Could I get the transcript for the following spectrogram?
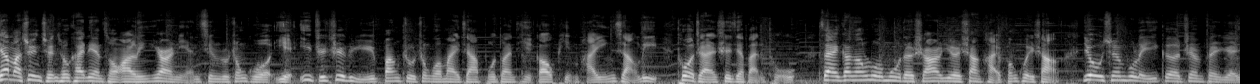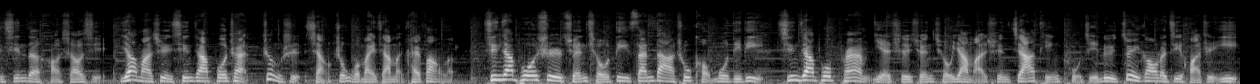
亚马逊全球开店从二零一二年进入中国，也一直致力于帮助中国卖家不断提高品牌影响力，拓展世界版图。在刚刚落幕的十二月上海峰会上，又宣布了一个振奋人心的好消息：亚马逊新加坡站正式向中国卖家们开放了。新加坡是全球第三大出口目的地，新加坡 Prime 也是全球亚马逊家庭普及率最高的计划之一。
